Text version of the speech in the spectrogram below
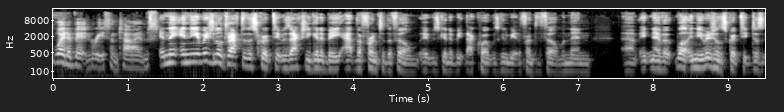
quite a bit in recent times. In the in the original draft of the script, it was actually going to be at the front of the film. It was going to be that quote was going to be at the front of the film, and then um, it never. Well, in the original script, it does.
